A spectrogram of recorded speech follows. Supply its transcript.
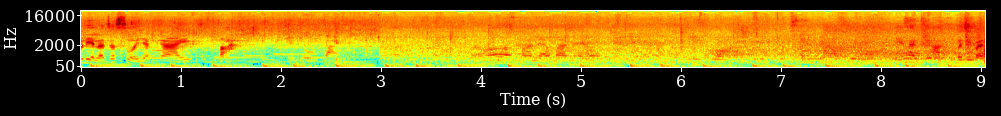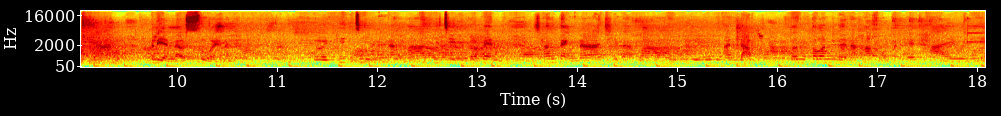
ปลี่ยนแล้วจะสวยยังไงไปไปดูกันอ่ามาแล้วมาแล้วนี่แหละค่ะปฏิบัติการเปลี่ยนแล้วสวยนะคะ โดยพี่จิมนะคะพี่จิมก็เป็นช่างแต่งหน้าที่แบบว่าอันดับต้นๆเลยนะคะของประเทศไทยวันนี้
